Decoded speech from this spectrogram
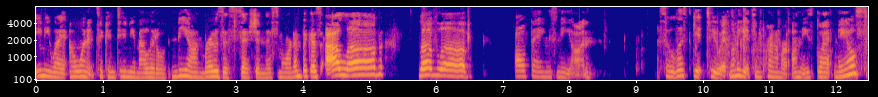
anyway, I wanted to continue my little neon roses session this morning because I love, love, love all things neon. So let's get to it. Let me get some primer on these black nails.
